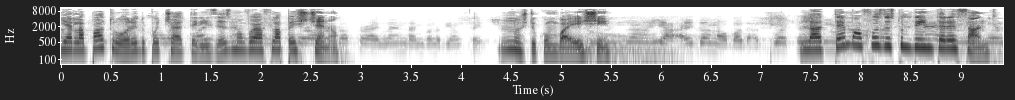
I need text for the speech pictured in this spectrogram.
iar la 4 ore după ce aterizez mă voi afla pe scenă. Nu știu cum va ieși. La tema a fost destul de interesant.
